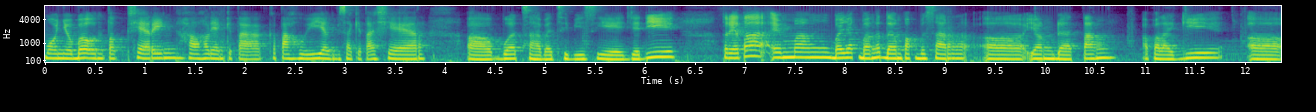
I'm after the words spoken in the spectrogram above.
mau nyoba untuk sharing hal-hal yang kita ketahui yang bisa kita share uh, buat sahabat CBC. Jadi ternyata emang banyak banget dampak besar uh, yang datang apalagi uh,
